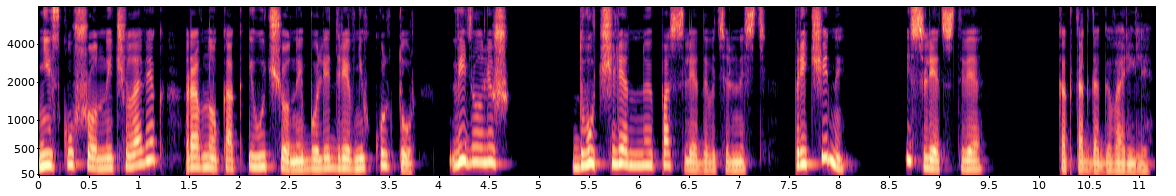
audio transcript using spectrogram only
Неискушенный человек, равно как и ученый более древних культур, видел лишь двучленную последовательность причины и следствия, как тогда говорили.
